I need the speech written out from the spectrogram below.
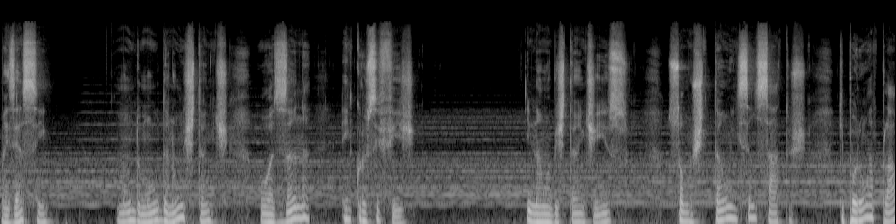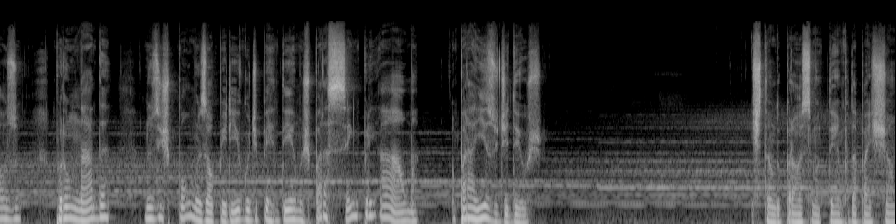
Mas é assim. O mundo muda num instante. O Osana em crucifige. E não obstante isso, somos tão insensatos que por um aplauso, por um nada, nos expomos ao perigo de perdermos para sempre a alma, o paraíso de Deus. Estando próximo o tempo da paixão,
